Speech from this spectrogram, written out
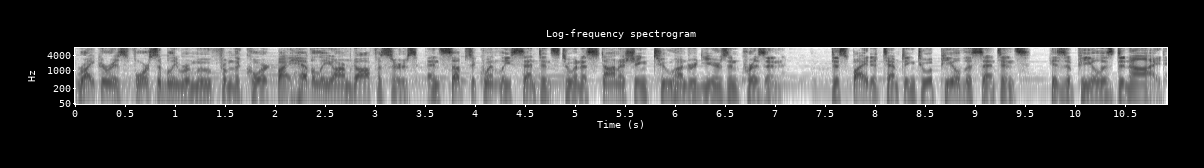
Riker is forcibly removed from the court by heavily armed officers and subsequently sentenced to an astonishing 200 years in prison. Despite attempting to appeal the sentence, his appeal is denied.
